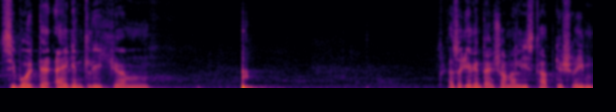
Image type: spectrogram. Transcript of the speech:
Sie wollte eigentlich, ähm, also irgendein Journalist hat geschrieben,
